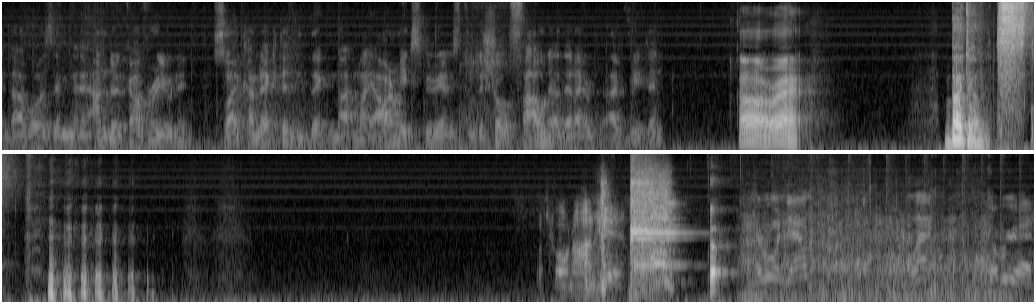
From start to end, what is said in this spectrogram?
and I was in the undercover unit. So I connected the, my, my army experience to the show Fauda that I, I've written. All right. Badum. What's going on here? Uh, Everyone down? Flat. Cover your head.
